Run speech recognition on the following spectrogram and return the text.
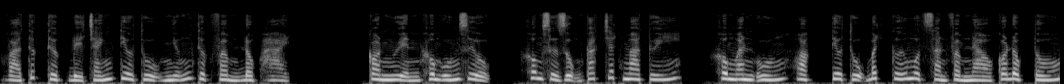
và thức thực để tránh tiêu thụ những thực phẩm độc hại. Còn nguyện không uống rượu, không sử dụng các chất ma túy, không ăn uống hoặc tiêu thụ bất cứ một sản phẩm nào có độc tố,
